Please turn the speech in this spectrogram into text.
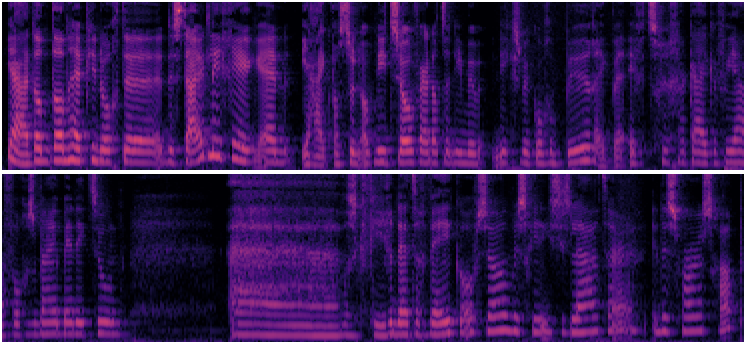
Ja, dan, dan heb je nog de, de stuitligging. En ja, ik was toen ook niet zo ver dat er niet meer, niks meer kon gebeuren. Ik ben even terug gaan kijken van ja, volgens mij ben ik toen uh, was ik 34 weken of zo, misschien ietsjes later in de zwangerschap.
